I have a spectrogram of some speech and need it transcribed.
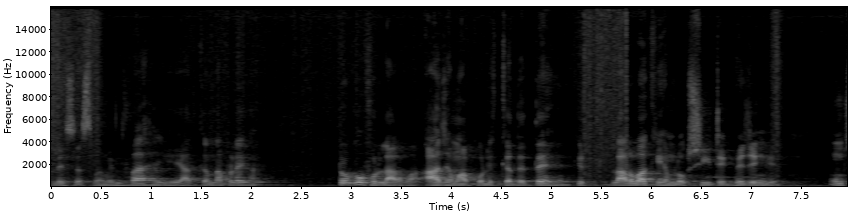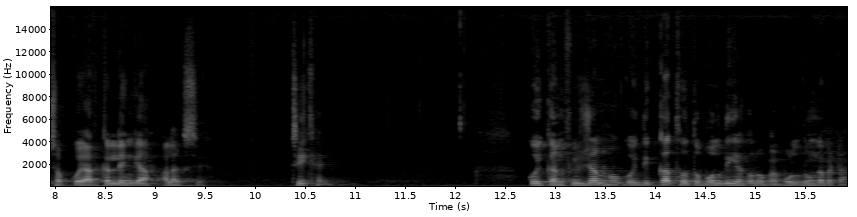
प्लेसेस में मिलता है, ये याद करना पड़ेगा। टोकोफुल लार्वा आज हम आपको लिख कर देते हैं कि लार्वा की हम लोग शीट एक भेजेंगे। उन सबको याद कर लेंगे आप अलग से। ठीक है? कोई कन्फ्यूज़न हो, कोई दिक्कत हो तो बोल दिया करो, मैं बोल दूँगा बेटा।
